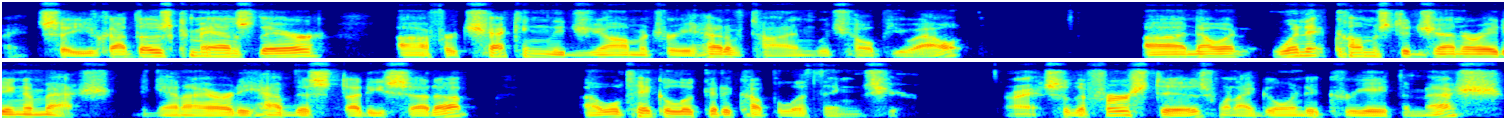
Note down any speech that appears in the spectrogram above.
Right, so you've got those commands there uh, for checking the geometry ahead of time, which help you out. Uh, now, it, when it comes to generating a mesh, again, I already have this study set up. Uh, we'll take a look at a couple of things here. All right, so the first is when I go in to create the mesh,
